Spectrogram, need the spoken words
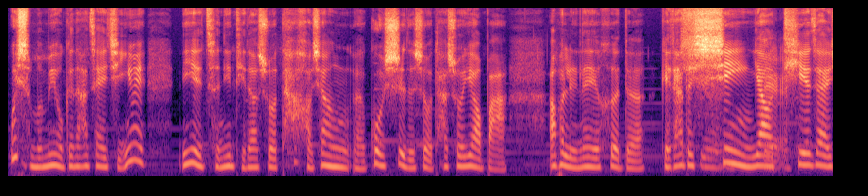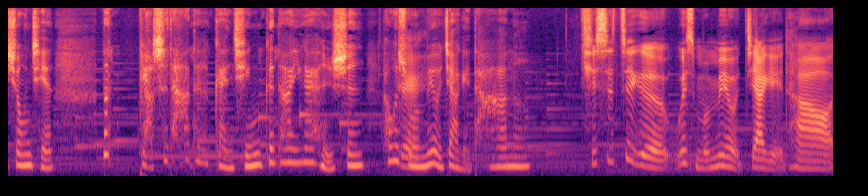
为什么没有跟他在一起？因为你也曾经提到说，他好像呃过世的时候，他说要把阿波里内赫的给他的信要贴在胸前，那表示他的感情跟他应该很深。他为什么没有嫁给他呢？其实这个为什么没有嫁给他啊？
